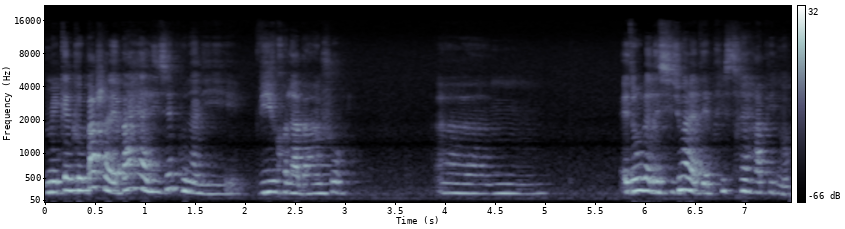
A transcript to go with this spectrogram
mais quelque part, je n'avais pas réalisé qu'on allait vivre là-bas un jour. Euh, et donc la décision, elle a été prise très rapidement,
